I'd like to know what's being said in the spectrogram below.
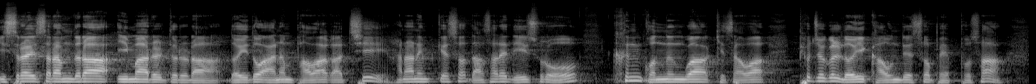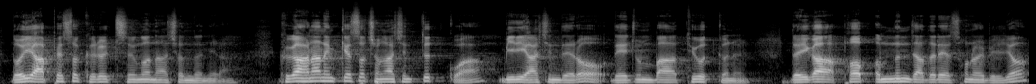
이스라엘 사람들아 이 말을 들으라. 너희도 아는 바와 같이 하나님께서 나사렛 예수로 큰 권능과 기사와 표적을 너희 가운데서 베푸사 너희 앞에서 그를 증언하셨느니라. 그가 하나님께서 정하신 뜻과 미리 아신 대로 내준 바 뒤옷근을 너희가 법 없는 자들의 손을 빌려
